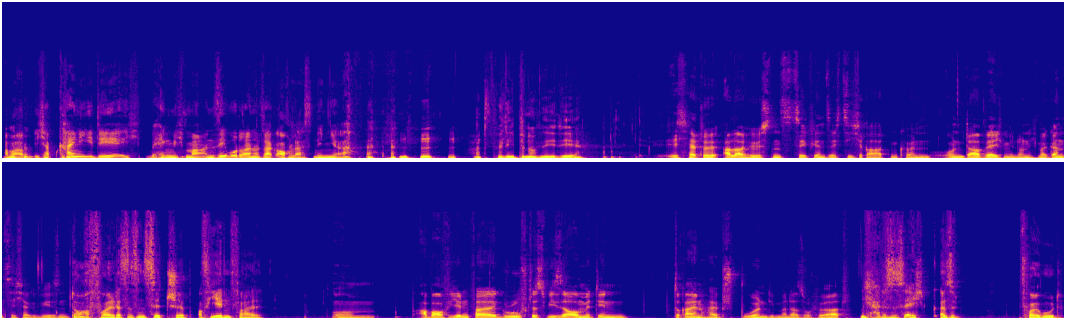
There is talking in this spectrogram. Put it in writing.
Aber ich habe keine Idee, ich hänge mich mal an Sebo dran und sag auch Last Ninja. Hat Philippe noch eine Idee? Ich hätte allerhöchstens C64 raten können. Und da wäre ich mir noch nicht mal ganz sicher gewesen. Doch, voll, das ist ein Sit-Chip, auf jeden Fall. Um, aber auf jeden Fall groovt es wie Sau mit den dreieinhalb Spuren, die man da so hört. Ja, das ist echt, also Voll gut.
